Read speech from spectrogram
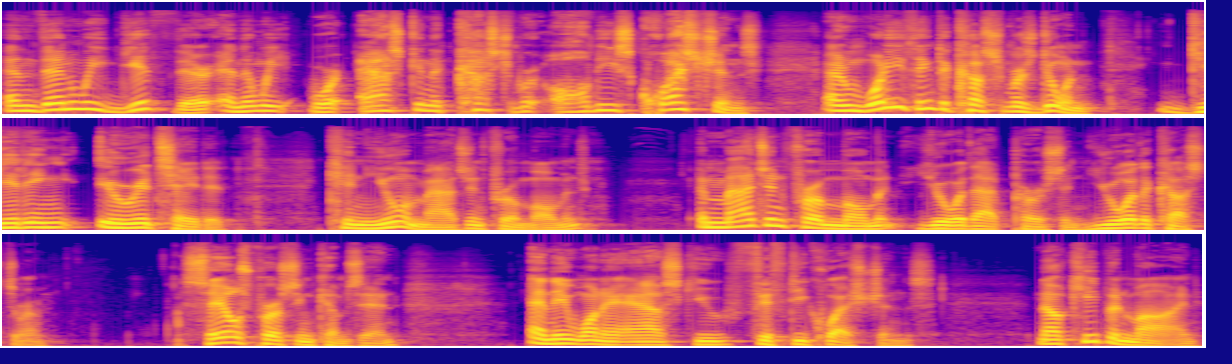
and then we get there and then we, we're asking the customer all these questions. And what do you think the customer's doing? Getting irritated. Can you imagine for a moment? Imagine for a moment you're that person, you're the customer. Salesperson comes in and they want to ask you 50 questions. Now, keep in mind,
